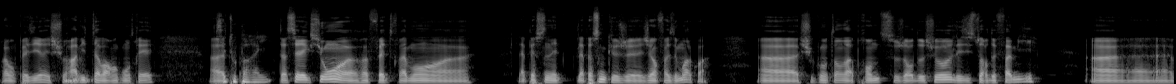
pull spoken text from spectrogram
vraiment plaisir. Et je suis ravi de t'avoir rencontré. C'est tout pareil. ta sélection reflète vraiment la, personne, la personne que j'ai en face de moi. Quoi. Je suis content d'apprendre ce genre de choses, les histoires de famille. Euh,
